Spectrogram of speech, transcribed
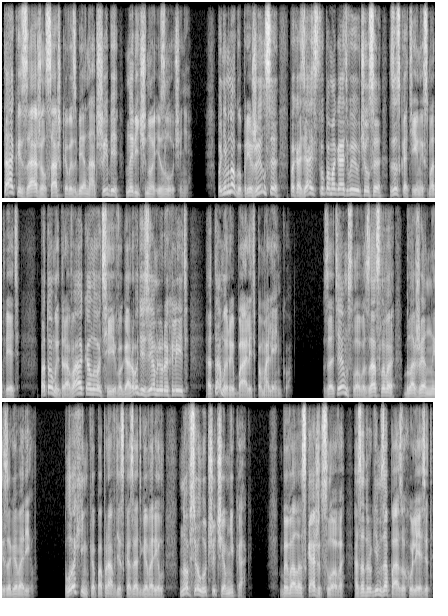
Так и зажил Сашка в избе на отшибе на речной излучине. Понемногу прижился, по хозяйству помогать выучился, за скотиной смотреть. Потом и дрова колоть, и в огороде землю рыхлить, а там и рыбалить помаленьку. Затем, слово за слово, блаженный заговорил. Плохенько, по правде сказать, говорил, но все лучше, чем никак. Бывало, скажет слово, а за другим за пазуху лезет,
